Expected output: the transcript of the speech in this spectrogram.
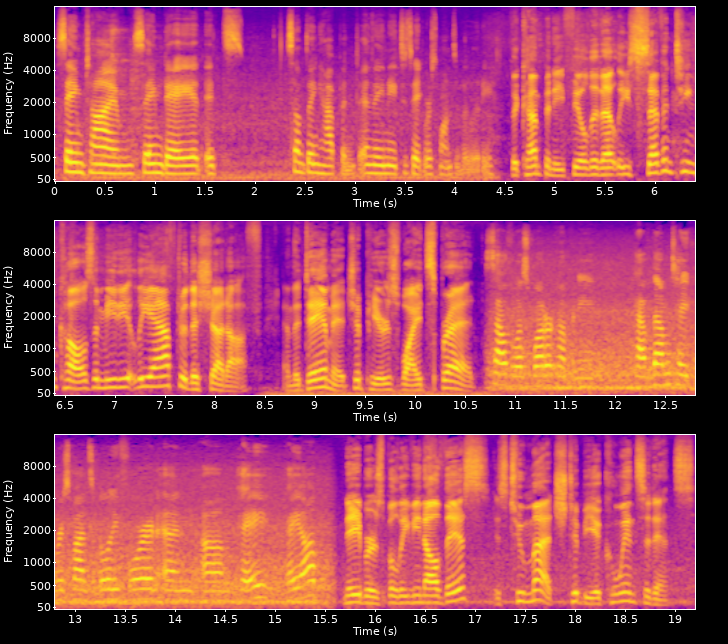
same time, same day. It, it's something happened and they need to take responsibility. The company fielded at least 17 calls immediately after the shutoff, and the damage appears widespread. Southwest Water Company have them take responsibility for it and um, pay pay up. Neighbors believing all this is too much to be a coincidence.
